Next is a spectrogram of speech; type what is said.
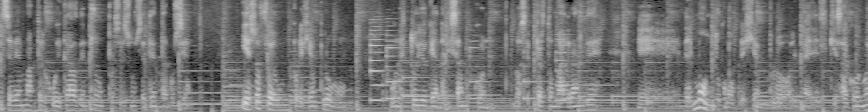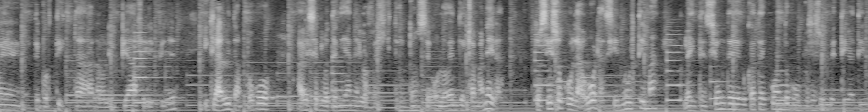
se ven más perjudicados dentro de un proceso un 70%. Y eso fue, un, por ejemplo, un, estudio que analizamos con los expertos más grandes eh, del mundo, como por ejemplo el, el, que sacó nueve deportistas a la Olimpiada, Filipinas y claro, y tampoco a veces lo tenían en los registros, entonces, o lo ven de otra manera. Entonces eso colabora, si en última la intención de Educate Taekwondo como proceso investigativo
